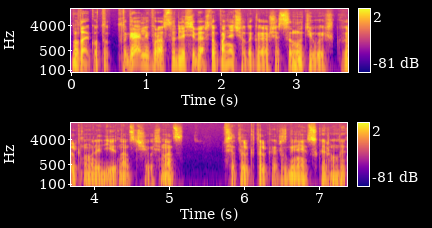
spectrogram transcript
Ну, так вот отыграли просто для себя, чтобы понять, что такое вообще сцена. Ну, типа, сколько нам лет, 19 еще 18. Все только-только разгоняются, скажем так.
